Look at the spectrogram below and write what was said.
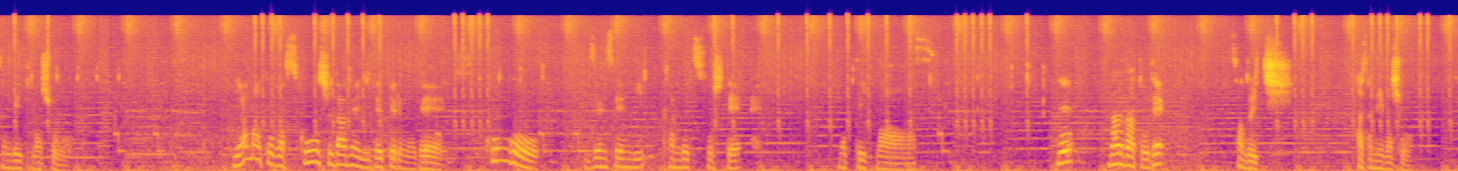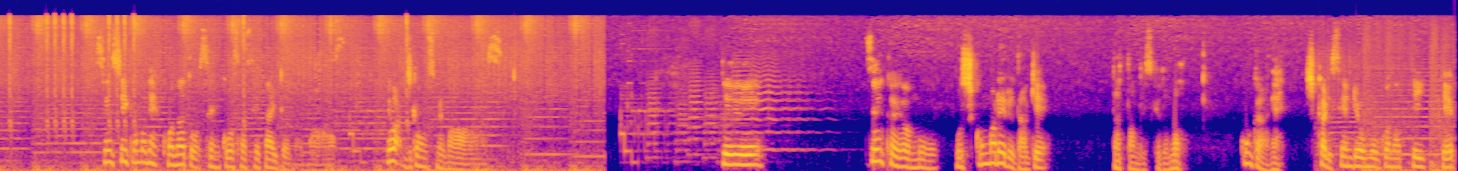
進んでいきましょう。ヤマトが少しダメージ出てるので、今後前線に貫列として持っていきます。で、長門でサンドイッチ挟みましょう。潜水艦もね、この後先行させたいと思います。では、時間を進めます。で、前回はもう押し込まれるだけだったんですけども、今回はね、しっかり占領も行っていって、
